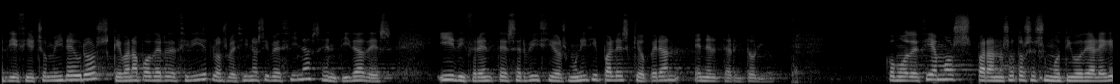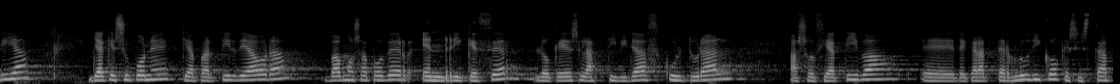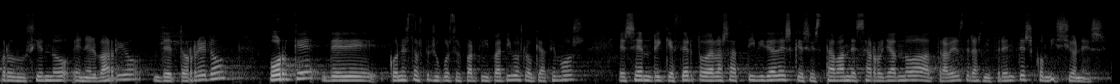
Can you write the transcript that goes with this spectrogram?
18.000 euros que van a poder decidir los vecinos y vecinas, entidades y diferentes servicios municipales que operan en el territorio. Como decíamos, para nosotros es un motivo de alegría, ya que supone que a partir de ahora vamos a poder enriquecer lo que es la actividad cultural, asociativa, eh, de carácter lúdico que se está produciendo en el barrio de Torrero, porque con estos presupuestos participativos lo que hacemos es enriquecer todas las actividades que se estaban desarrollando a través de las diferentes comisiones.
